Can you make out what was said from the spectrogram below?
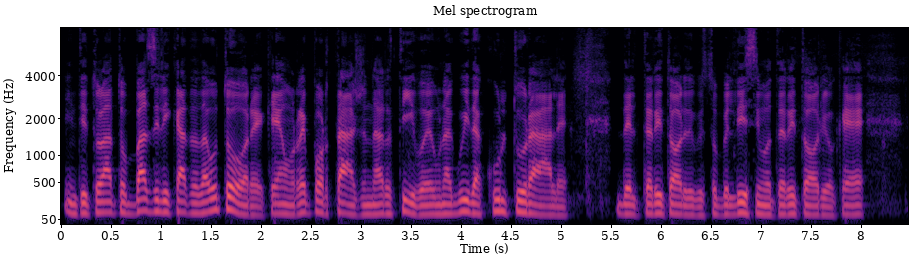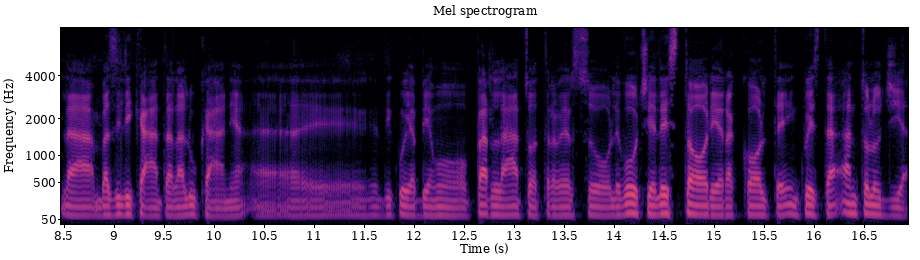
intitolato Basilicata d'autore, che è un reportage narrativo e una guida culturale del territorio, di questo bellissimo territorio che è la Basilicata, la Lucania, eh, di cui abbiamo parlato attraverso le voci e le storie raccolte in questa antologia.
